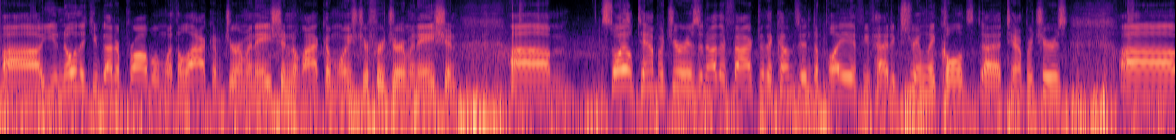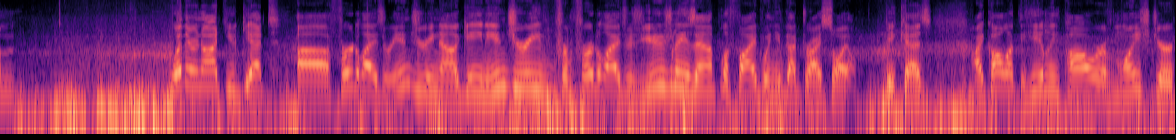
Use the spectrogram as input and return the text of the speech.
uh, you know that you've got a problem with a lack of germination, a lack of moisture for germination. Um, soil temperature is another factor that comes into play if you've had extremely cold uh, temperatures. Um, whether or not you get uh, fertilizer injury, now again, injury from fertilizers usually is amplified when you've got dry soil because I call it the healing power of moisture.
